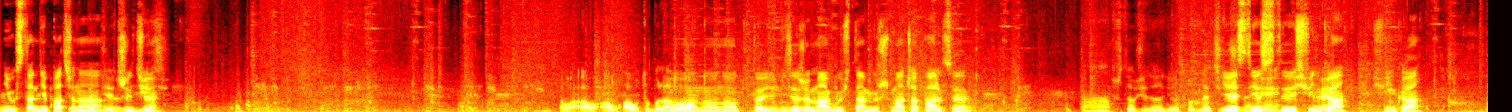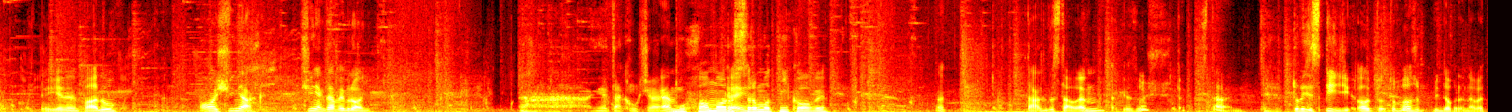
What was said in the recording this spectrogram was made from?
Nieustannie patrzę na będzie czym życie. bić. Au, au, au, au, to bolało? No, no, no, tutaj widzę, że Maguś tam już macza palce. A, przydał się do niego podlecieć Jest, jest y, świnka. Świnka. Okej, Jeden padł. O, świniak! Świniak, dawaj broń. Nie taką chciałem. Muchomor Okej. sromotnikowy. Tak, dostałem. Takie coś. Tak, dostałem. Tu będzie speedzik. O, to, to może być dobre nawet.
